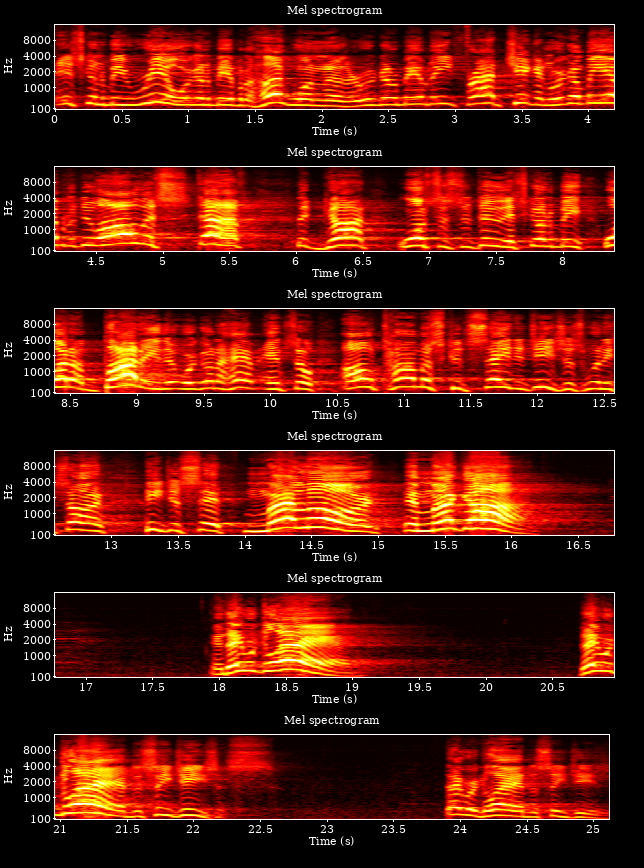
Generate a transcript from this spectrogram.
it's going to be real. We're going to be able to hug one another. We're going to be able to eat fried chicken. We're going to be able to do all this stuff that God wants us to do. It's going to be what a body that we're going to have. And so, all Thomas could say to Jesus when he saw him, he just said, My Lord and my God. And they were glad they were glad to see Jesus. They were glad to see Jesus.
